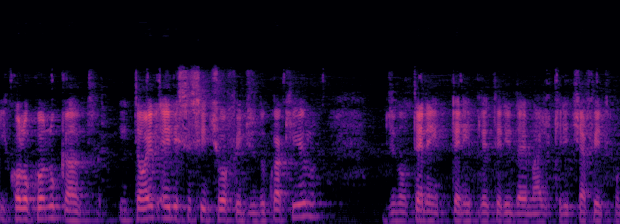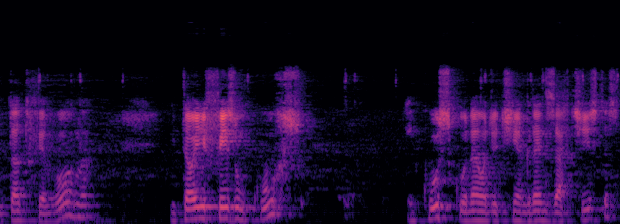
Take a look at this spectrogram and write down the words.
e colocou no canto. Então ele, ele, se sentiu ofendido com aquilo, de não terem, terem preterido a imagem que ele tinha feito com tanto fervor. Né? Então ele fez um curso em Cusco, né, onde tinha grandes artistas,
